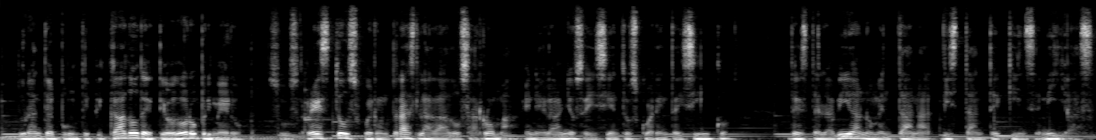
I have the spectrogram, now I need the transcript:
Durante el pontificado de Teodoro I, sus restos fueron trasladados a Roma en el año 645 desde la vía nomentana distante 15 millas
